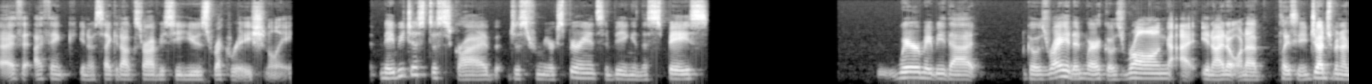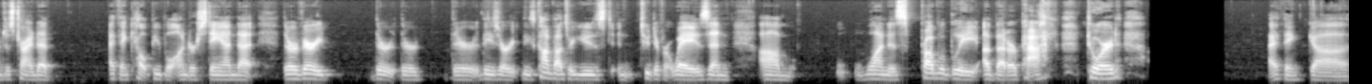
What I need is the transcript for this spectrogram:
I, th- I think you know psychedelics are obviously used recreationally. Maybe just describe just from your experience and being in this space where maybe that goes right and where it goes wrong. I you know i don't want to place any judgment. I'm just trying to i think help people understand that there are very they're they're they're these are these compounds are used in two different ways. And um, one is probably a better path toward i think uh,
